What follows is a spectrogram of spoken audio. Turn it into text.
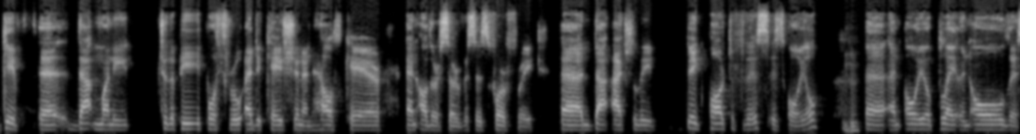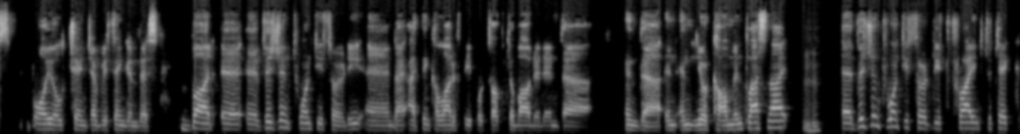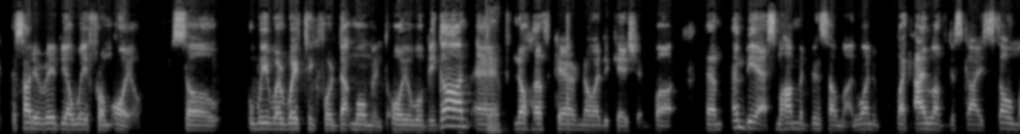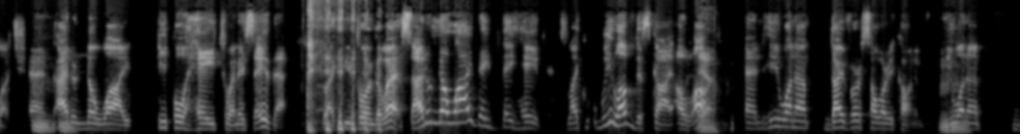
give uh, that money to the people through education and healthcare and other services for free. And that actually big part of this is oil, Mhm. uh, and oil play and all this oil change everything in this. But uh, uh, Vision 2030, and I, I, think a lot of people talked about it in the in the in, in your comment last night. Mm-hmm. Uh, Vision 2030 trying to take Saudi Arabia away from oil. So we were waiting for that moment. Oil will be gone, and yeah. no healthcare, no education. But um, MBS, Mohammed bin Salman, one like I love this guy so much, and mm-hmm. I don't know why people hate when I say that. Like people in the West, I don't know why they they hate it. Like we love this guy a lot, yeah. and he wanna diverse our economy. Mm-hmm. He wanna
